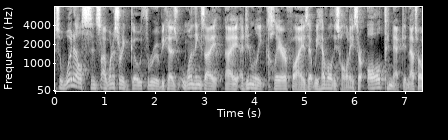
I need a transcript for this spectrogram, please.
So, what else, since I want to sort of go through, because one of the things I, I, I didn't really clarify is that we have all these holidays. They're all connected. And that's why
